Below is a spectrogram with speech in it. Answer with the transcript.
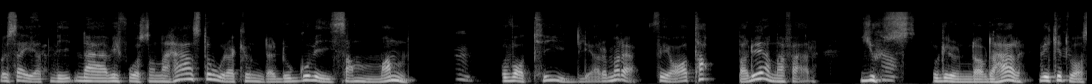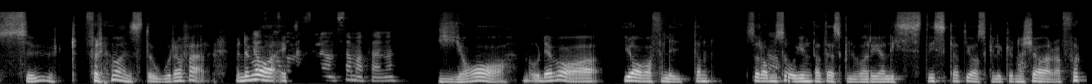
och säga att vi, när vi får sådana här stora kunder, då går vi samman och vara tydligare med det. För jag tappade ju en affär just ja. på grund av det här, vilket mm. var surt, för det var en stor affär. Men det jag var... Lönsamma affärerna. Ja, och det var, jag var för liten. Så de ja. såg inte att det skulle vara realistiskt att jag skulle kunna köra 40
